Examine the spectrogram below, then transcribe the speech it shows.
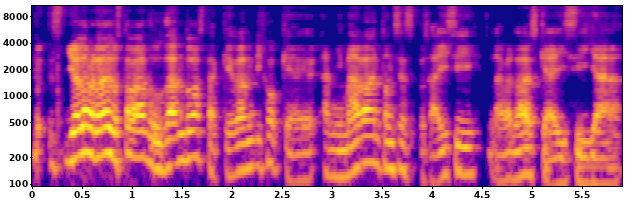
pues, yo la verdad lo estaba dudando hasta que Dan dijo que animada, entonces pues ahí sí, la verdad es que ahí sí ya,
